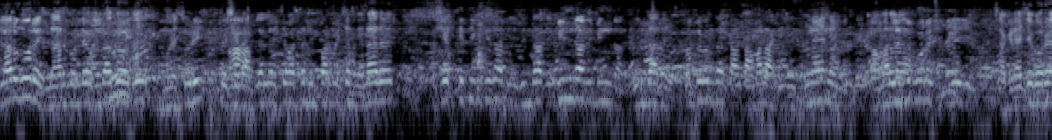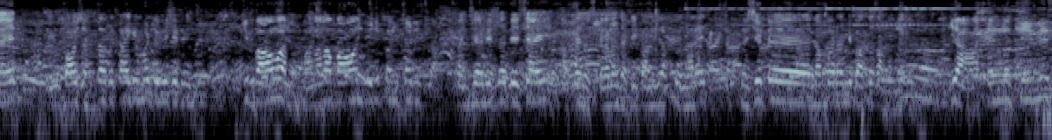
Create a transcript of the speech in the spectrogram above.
किलार गोरे किलार गोरे उपलब्ध होते म्हैसूरी तसे आपल्याला याच्याबद्दल इन्फॉर्मेशन देणार आहेत. तसे किती किती जाते बिंदात बिंदात बिंदात बिंदात आहे कोणते कोणते का कामाला लागले नाही नाही. कामाला गोरे सगळ्याचे गोरे आहेत. तुम्ही पाहू शकता तर काय किंमत ठेवली त्यांची की बावन्न मला बावन्न त्याची पंचेचाळीसला. पंचेचाळीसला द्यायचे आहे. आपल्या सबस्क्रायबरसाठी कमी जास्त होणार आहे. तसेच नंबर आणि पत्ता सांगून द्या या अठ्ठ्याण्णव तेवीस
